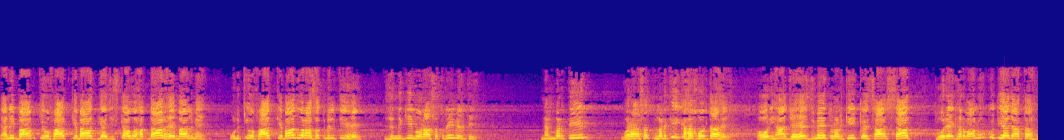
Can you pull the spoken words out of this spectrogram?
یعنی باپ کی وفات کے بعد یا جس کا وہ حقدار ہے مال میں، ان کی وفات کے بعد وراثت ملتی ہے، زندگی میں وراثت نہیں ملتی۔ نمبر تین، وراثت لڑکی کا حق ہوتا ہے، اور یہاں جہیز میں تو لڑکی کے ساتھ ساتھ پورے گھر والوں کو دیا جاتا ہے۔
